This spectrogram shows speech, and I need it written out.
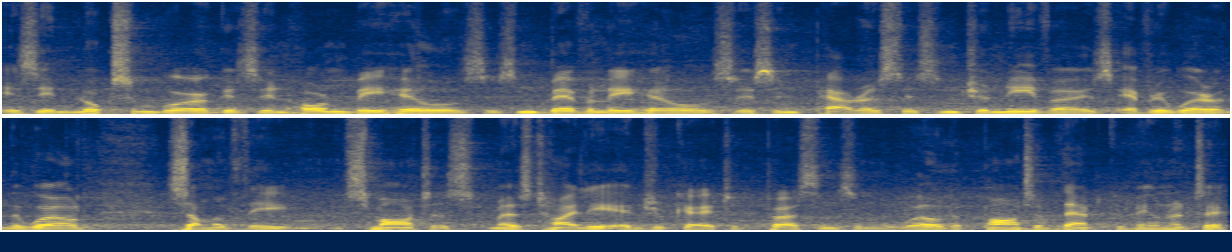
is in Luxembourg, is in Holmby Hills, is in Beverly Hills, is in Paris, is in Geneva, is everywhere in the world. Some of the smartest, most highly educated persons in the world are part of that community.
